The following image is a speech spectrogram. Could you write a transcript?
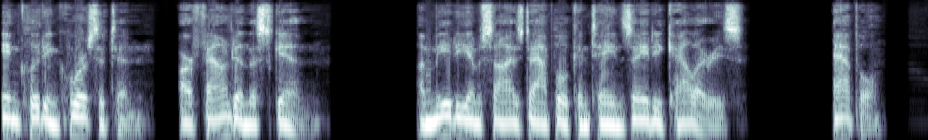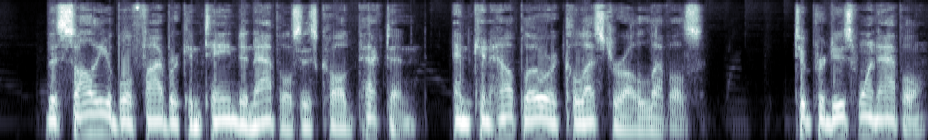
including quercetin, are found in the skin. A medium-sized apple contains 80 calories. Apple. The soluble fiber contained in apples is called pectin, and can help lower cholesterol levels. To produce one apple,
